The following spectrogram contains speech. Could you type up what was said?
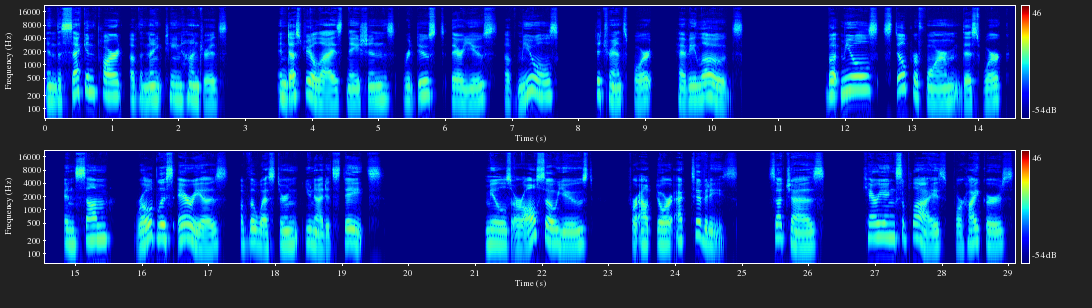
In the second part of the 1900s, industrialized nations reduced their use of mules to transport heavy loads. But mules still perform this work in some roadless areas of the western United States. Mules are also used for outdoor activities, such as carrying supplies for hikers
